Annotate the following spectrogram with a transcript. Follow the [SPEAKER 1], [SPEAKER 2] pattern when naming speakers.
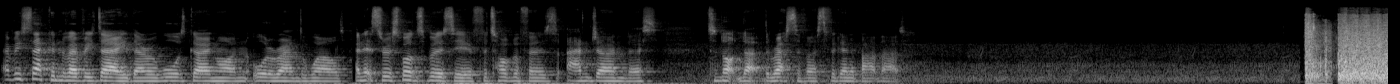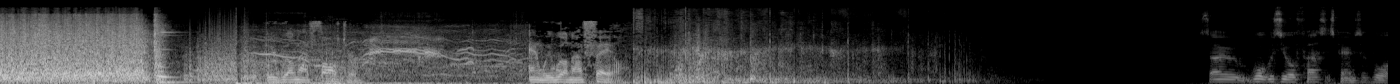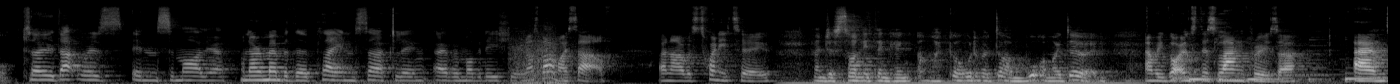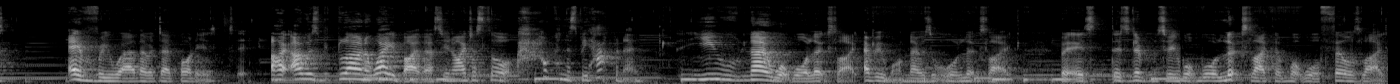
[SPEAKER 1] Every second of every day, there are wars going on all around the world, and it's the responsibility of photographers and journalists to not let the rest of us forget about that.
[SPEAKER 2] We will not falter, and we will not fail.
[SPEAKER 3] So, what was your first experience of war?
[SPEAKER 1] So that was in Somalia, and I remember the plane circling over Mogadishu, and I was by myself, and I was 22, and just suddenly thinking, "Oh my God, what have I done? What am I doing?" And we got into this Land Cruiser, and everywhere there were dead bodies. I, I was blown away by this. You know, I just thought, how can this be happening? You know what war looks like. Everyone knows what war looks like, but it's there's a difference between what war looks like and what war feels like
